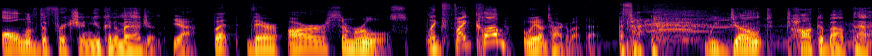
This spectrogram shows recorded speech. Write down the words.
all of the friction you can imagine. yeah. But there are some rules. Like Fight Club? We don't talk about that. We don't talk about that.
